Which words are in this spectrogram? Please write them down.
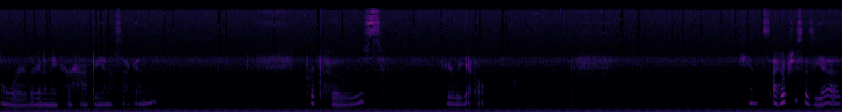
Don't worry, we're gonna make her happy in a second. Propose. Here we go. Can't I hope she says yes.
